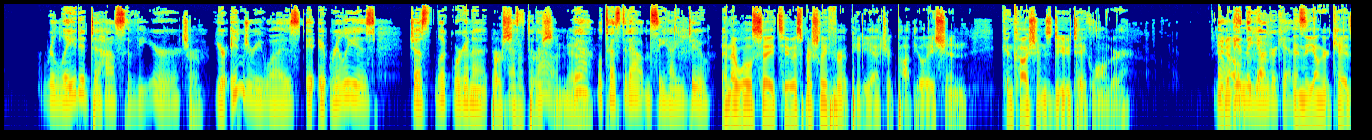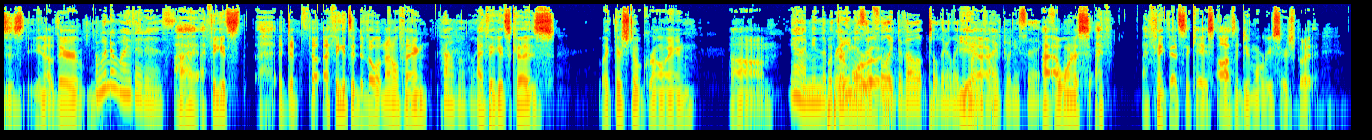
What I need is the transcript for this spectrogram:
related to how severe sure. your injury was. It, it really is just look, we're gonna Person test to it out. person, yeah. we'll test it out and see how you do. And I will say too, especially for a pediatric population, concussions do take longer. You oh, know, in the younger kids. in the younger kids is you know they're I wonder why that is. I I think it's a de- I think it's a developmental thing. Probably. I think it's because like they're still growing. Um, yeah, I mean the but brain more isn't fully developed till they're like Yeah. twenty five, twenty six. 25, 26. I, I want to. I, I think that's the case. I'll have to do more research, but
